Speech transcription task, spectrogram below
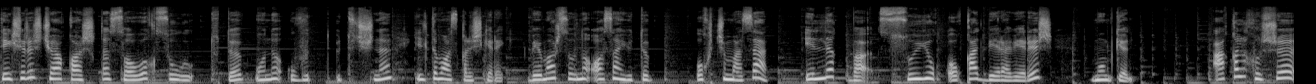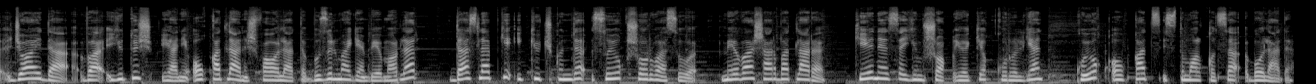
Tekshirish choy qoshiqda sovuq suv tutib uni tutishni iltimos qilish kerak. Bemor suvni oson yutib o'qchimasa iliq va suyuq ovqat beraverish mumkin. Aql hushi joyida va yutish ya'ni ovqatlanish faoliyati buzilmagan bemorlar dastlabki ikki uch kunda suyuq sho'rva suvi meva sharbatlari keyin esa yumshoq yoki qurilgan quyuq ovqat iste'mol qilsa bo'ladi.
